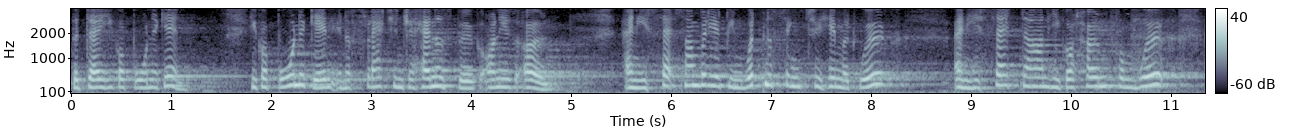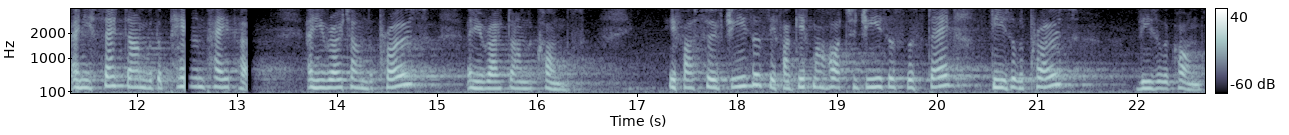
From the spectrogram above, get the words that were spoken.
the day he got born again. He got born again in a flat in Johannesburg on his own. And he sat, somebody had been witnessing to him at work, and he sat down, he got home from work, and he sat down with a pen and paper. And you wrote down the pros and you wrote down the cons. If I serve Jesus, if I give my heart to Jesus this day, these are the pros, these are the cons.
